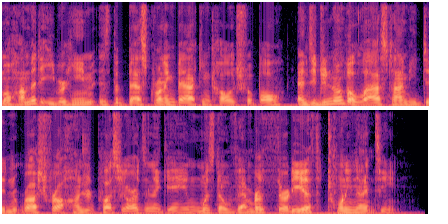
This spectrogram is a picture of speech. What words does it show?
Mohamed Ibrahim is the best running back in college football. And did you know the last time he didn't rush for 100 plus yards in a game was November 30th, 2019?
